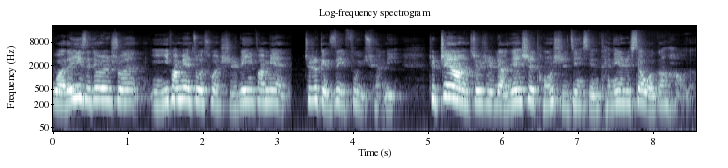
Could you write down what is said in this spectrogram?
我的意思就是说，你一方面做措施，另一方面就是给自己赋予权利。就这样，就是两件事同时进行，肯定是效果更好的。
